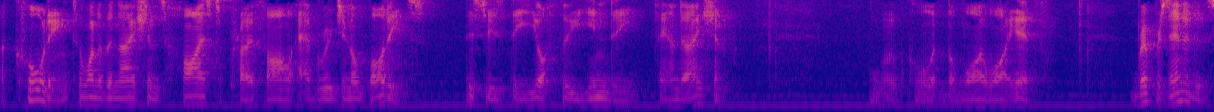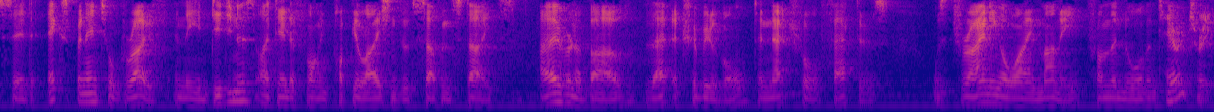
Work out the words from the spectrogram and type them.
according to one of the nation's highest profile Aboriginal bodies. This is the Yothu Yindi Foundation. We'll call it the YYF. Representatives said exponential growth in the Indigenous identifying populations of southern states, over and above that attributable to natural factors, was draining away money from the Northern Territory.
